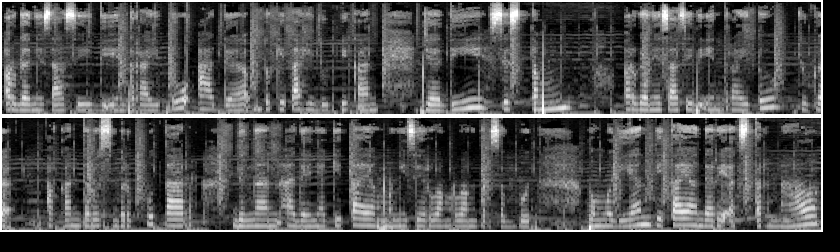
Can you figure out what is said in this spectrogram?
organisasi di Intra itu ada untuk kita hidupi kan. Jadi sistem organisasi di intra itu juga akan terus berputar dengan adanya kita yang mengisi ruang-ruang tersebut. Kemudian kita yang dari eksternal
